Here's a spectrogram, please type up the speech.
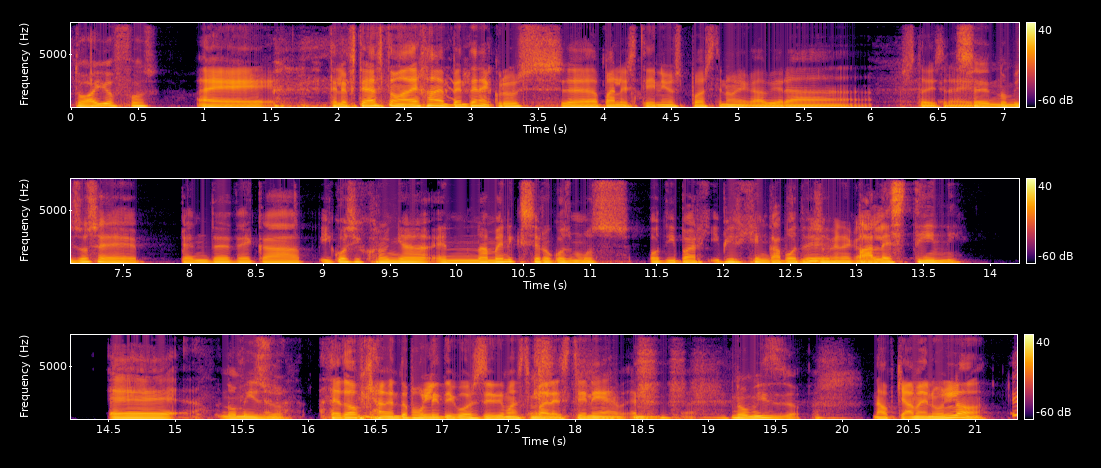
το Άγιο Φως. Ε, τελευταία εβδομάδα είχαμε πέντε νεκρούς ε, Παλαιστίνιους που αστυνομικά πήρα στο Ισραήλ. Σε, νομίζω σε 5, 10, 20 χρόνια ε, να μην ήξερε ο κόσμος ότι υπάρχει, υπήρχε Νομίζω κάποτε είναι καλά. Παλαιστίνη. Ε, Νομίζω. θα το πιάμε το πολιτικό ζήτημα στην Παλαιστίνη. Ε, ε, Νομίζω. να πιάμε νουλό. Ε,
